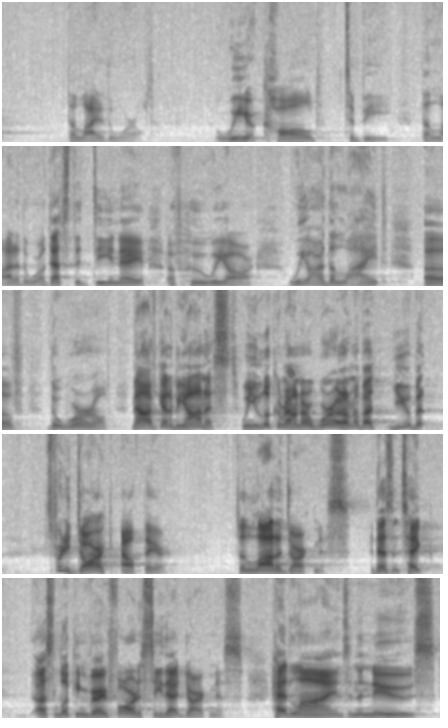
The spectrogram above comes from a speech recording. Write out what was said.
the light of the world. We are called to be the light of the world. That's the DNA of who we are. We are the light of the world. Now, I've got to be honest. When you look around our world, I don't know about you, but it's pretty dark out there. There's a lot of darkness. It doesn't take us looking very far to see that darkness. Headlines in the news,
